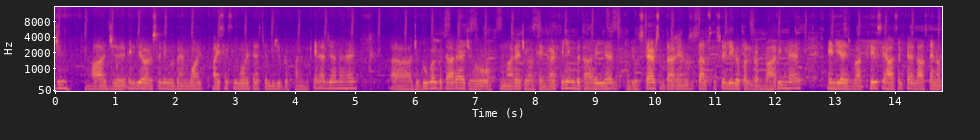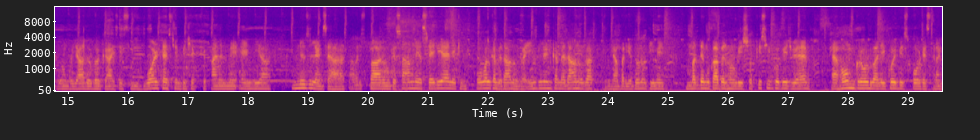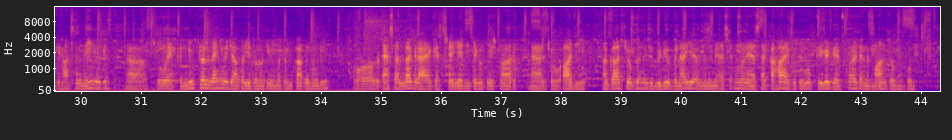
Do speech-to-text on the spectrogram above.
जी आज इंडिया और में bank world ICC world test championship का फाइनल खेला जाना है। जो गूगल बता रहा है, जो हमारे जो है गट फीलिंग बता रही है, जो स्टैट्स बता रहे हैं, उस हिसाब से ऑस्ट्रेलिया का पल भारी है। इंडिया इस बार फिर से हार सकता है। लास्ट टाइम आप लोगों को याद होगा कि आईसीसी वर्ल्ड टेस्ट चैम्पियनशिप के फाइनल में इंडिया न्यूजीलैंड से हारा था। और इस बार उनके सामने ऑस्ट्रेलिया है, लेकिन ओवल का मैदान होगा, इंग्लैंड का मैदान होगा। जहाँ पर ये दोनों टीमें मध्य मुकाबल होंगी सो किसी को भी जो है होम ग्राउंड वाली कोई भी स्पोर्ट इस तरह की हासिल नहीं होगी। सो एक न्यूट्रल वेन्यू जहाँ पर ये दोनों टीमें मध्य मुकाबल होंगी। और ऐसा लग रहा है कि ऑस्ट्रेलिया जीतेगा, क्योंकि इस बार जो आज ही आकाश चोपड़ा ने जो वीडियो बनाई है, उन्होंने ऐसा उन्होंने ऐसा कहा है, क्योंकि वो क्रिकेट का एक्सपर्ट है, मैं मानता हूँ उनको।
